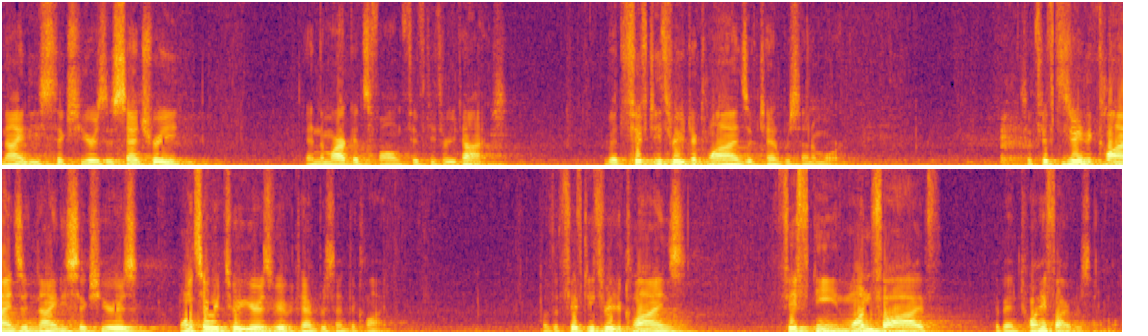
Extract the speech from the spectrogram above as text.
96 years of century, and the market's fallen 53 times. We've had 53 declines of 10% or more. So 53 declines in 96 years. Once every two years, we have a 10% decline. Of the 53 declines, 15, 1 5, have been 25% or more.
